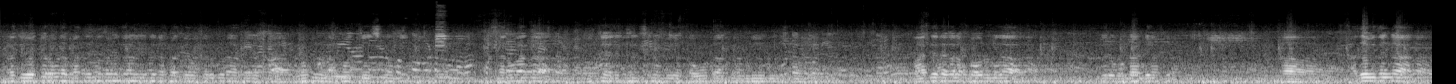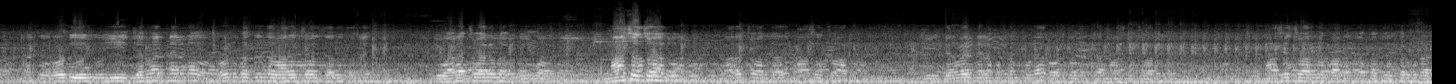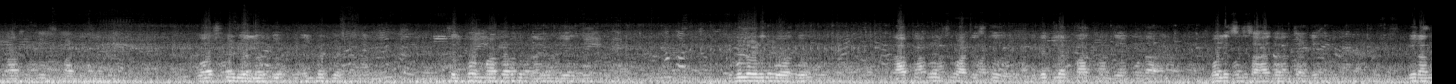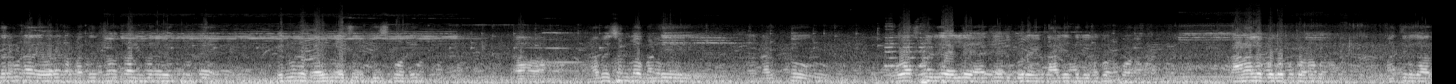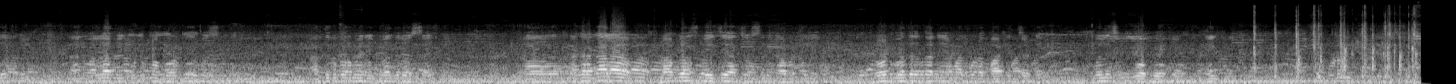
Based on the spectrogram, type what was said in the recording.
ప్రతి ఒక్కరు కూడా పద్దెనిమిది సంవత్సరాలు నిండిన ప్రతి ఒక్కరు కూడా మీ యొక్క ఓటును నమోదు చేసుకోండి తర్వాత వచ్చే ఎలక్షన్స్లో మీ యొక్క ఓటు హక్కును వినియోగించుకోండి బాధ్యత గల పౌరులుగా మీరు ఉండండి. అదేవిధంగా నాకు రోడ్డు ఈ- జనవరి నెలలో రోడ్డు భద్రత వారోత్సవాలు జరుగుతున్నాయి. ఈ వారోత్సవాలలో మాసోత్సవాలు వారోత్సవాలు కాదు మాసోత్సవాలు. ఈ జనవరి నెల మొత్తం కూడా రోడ్డు భద్రతా మాసోత్సవాలు ఈ మాసోత్సవాల్లో భాగంగా ప్రతి ఒక్కరు కూడా ట్రాఫిక్ రూల్స్ పాటించండి ఓవర్ స్పీడ్ వెళ్ళొద్దు హెల్మెట్ పెట్టండి. సెల్ ఫోన్ మాట్లాడుతూ డ్రైవింగ్ చేయొద్దు ట్రిపుల్ రైడింగ్ పోవద్దు. ట్రాఫిక్ రూల్స్ పాటిస్తూ ఇరెగ్యులర్ పార్కింగ్ చేయకుండా పోలీసులు సహకరించండి. మీరందరూ కూడా ఎవరైనా పద్దెనిమిది సంవత్సరాలు నిండిన వెళ్తుంటే మీరు కూడా డ్రైవింగ్ లైసెన్స్ తీసుకోండి. ఆ, ఆవేశంలో బండి నడుపుతూ ఓవర్ స్పీడ్గా వెళ్ళి యాక్సిడెంట్ గురై కాలేజీలు కొట్టుకోవడం ప్రాణాలు పోగొట్టుకోవడం మంచిది కాదు. దానివల్ల మీ కుటుంబం రోడ్డు వస్తుంది. ఆర్థికపరమైన ఇబ్బందులు వస్తాయి. రకరకాల ప్రాబ్లమ్స్ ఫేస్ చేయాల్సి వస్తుంది కాబట్టి రోడ్డు భద్రతా నియమాలు కూడా పాటించండి. పోలీసులకు కోఆపరేట్ థ్యాంక్ యూ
